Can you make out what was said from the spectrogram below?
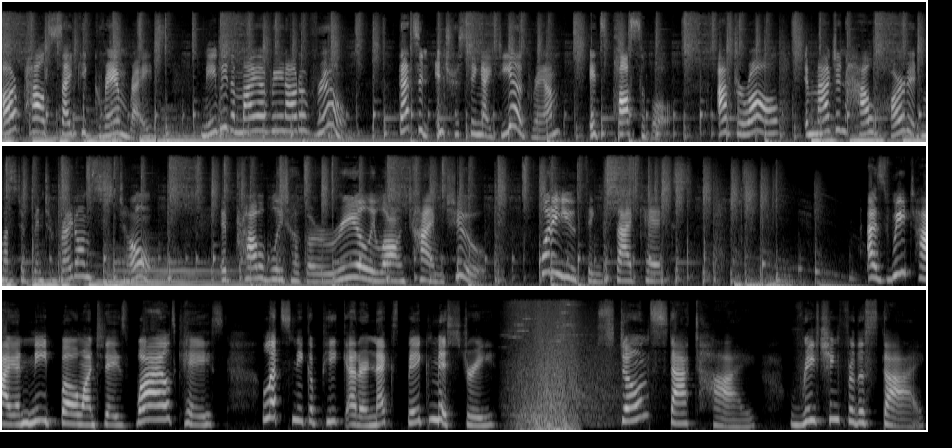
Our pal Psychic Graham writes Maybe the Maya ran out of room. That's an interesting idea, Graham. It's possible. After all, imagine how hard it must have been to write on stone. It probably took a really long time, too. What do you think, sidekicks? As we tie a neat bow on today's wild case, let's sneak a peek at our next big mystery. Stones stacked high, reaching for the sky.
